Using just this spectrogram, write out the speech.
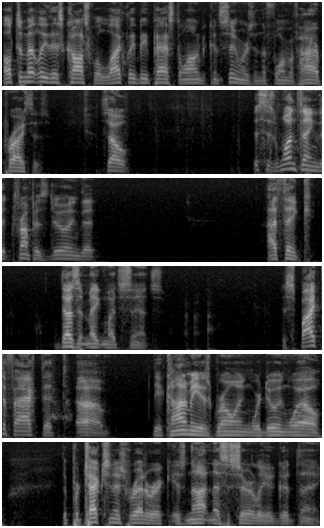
Ultimately, this cost will likely be passed along to consumers in the form of higher prices. So, this is one thing that Trump is doing that I think doesn't make much sense. Despite the fact that uh, the economy is growing, we're doing well, the protectionist rhetoric is not necessarily a good thing.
